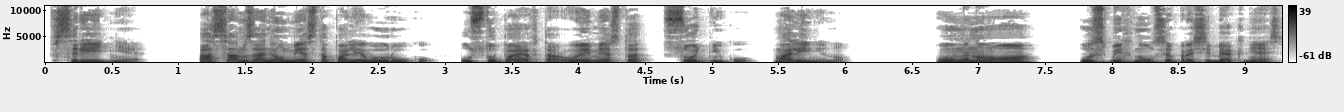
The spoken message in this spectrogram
в среднее, а сам занял место по левую руку, уступая второе место сотнику, Малинину. «Умно!» — усмехнулся про себя князь.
